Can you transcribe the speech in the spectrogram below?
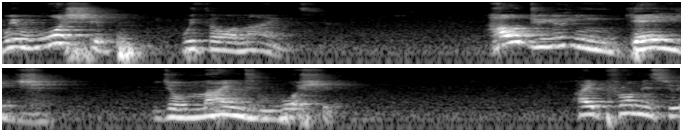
we worship with our minds. How do you engage your mind in worship? I promise you,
